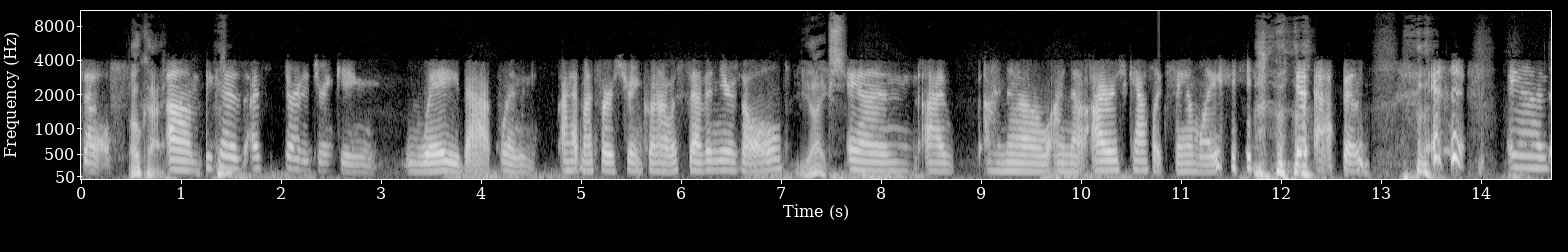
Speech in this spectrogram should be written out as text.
self, Okay. um, because I started drinking way back when I had my first drink when I was seven years old. Yikes. and I I know, I know, Irish Catholic family. it happens. and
